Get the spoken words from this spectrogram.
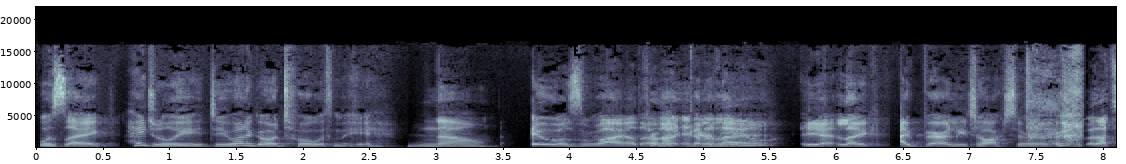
was like, hey, Julie, do you want to go on tour with me? No. It was wild. From I'm an interview? Yeah, like I barely talked to her. That's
